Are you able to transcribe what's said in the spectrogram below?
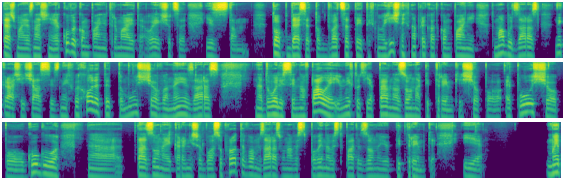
теж має значення, яку ви компанію тримаєте, але якщо це із там топ-10, топ-20 технологічних, наприклад, компаній, то, мабуть, зараз не кращий час із них виходити, тому що вони зараз е, доволі сильно впали, і в них тут є певна зона підтримки, що по Apple, що по Google. Е, Та зона, яка раніше була супротивом, зараз вона повинна виступати зоною підтримки. І ми,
